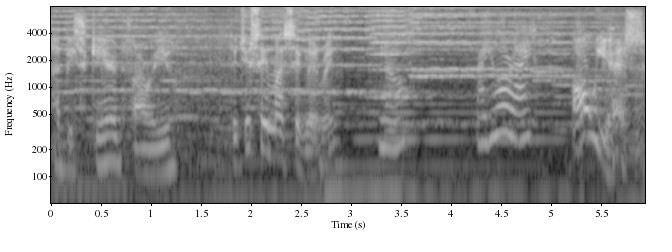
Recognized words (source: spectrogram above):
I'd be scared if I were you. Did you see my signet ring? No. Are you all right? Oh, yes.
